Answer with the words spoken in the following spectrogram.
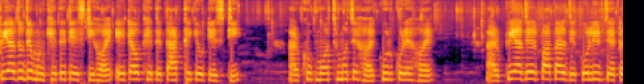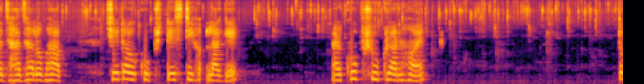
পেঁয়াজও যেমন খেতে টেস্টি হয়, এটাও খেতে তার থেকেও টেস্টি আর খুব মচমচে হয়, কুরকুরে হয়। আর পেঁয়াজের পাতার যে কলির যে একটা ঝাঝালো ভাব, সেটাও খুব টেস্টি লাগে। আর খুব সুঘ্রাণ হয়। তো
